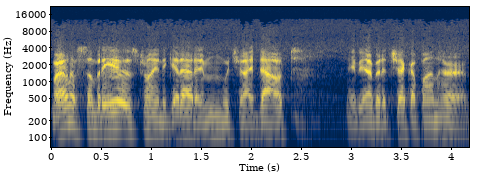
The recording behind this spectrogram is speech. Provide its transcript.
Well, if somebody is trying to get at him, which I doubt, maybe I better check up on her.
